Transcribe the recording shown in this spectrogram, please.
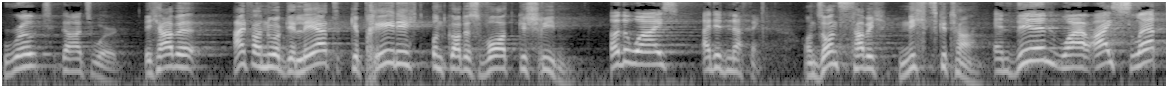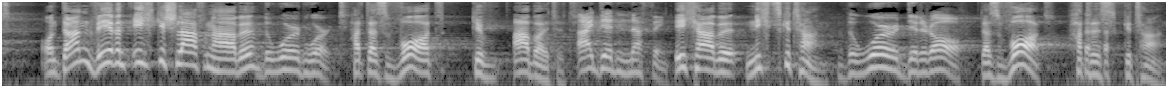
wrote God's word. Ich habe einfach nur gelehrt, gepredigt und Gottes Wort geschrieben. Otherwise, I did nothing. Und sonst habe ich nichts getan. And then, while I slept, Und dann, während ich geschlafen habe, the word worked. hat das Wort gearbeitet. I did nothing. Ich habe nichts getan. The word did it all. Das Wort hat es getan.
